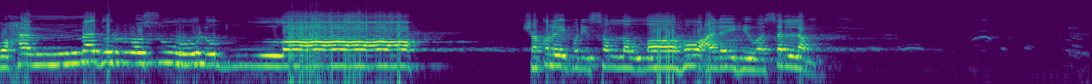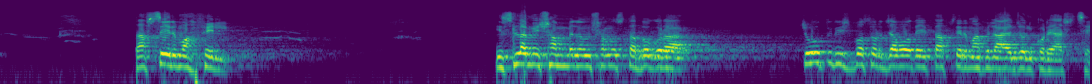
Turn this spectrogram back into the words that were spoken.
মুহাম্মাদুর রাসূলুল্লাহ। সকলেই পড়ি সাল্লাল্লাহু আলাইহি ওয়াসাল্লাম। তাফসীর মাহফিল। ইসলামী সম্মেলন সংস্থা বগুড়া চৌত্রিশ বছর যাবৎ এই তাফসির মাহফিল আয়োজন করে আসছে।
